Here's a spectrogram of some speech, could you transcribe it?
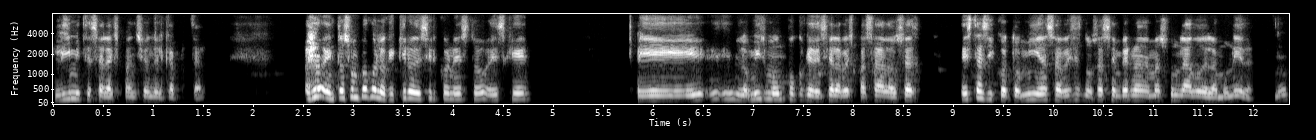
Límites a la expansión del capital. Entonces, un poco lo que quiero decir con esto es que eh, lo mismo un poco que decía la vez pasada, o sea, estas dicotomías a veces nos hacen ver nada más un lado de la moneda, ¿no?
